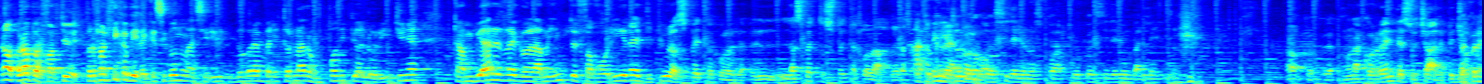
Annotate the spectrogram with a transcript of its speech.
No, però per farti, per farti capire che secondo me si ri- dovrebbe ritornare un po' di più all'origine, cambiare il regolamento e favorire di più l'aspetto, l'aspetto spettacolare, Ah, l'aspetto quindi tu non lo creativo. consideri uno sport, lo consideri un balletto. No, una corrente sociale, peggio ancora.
